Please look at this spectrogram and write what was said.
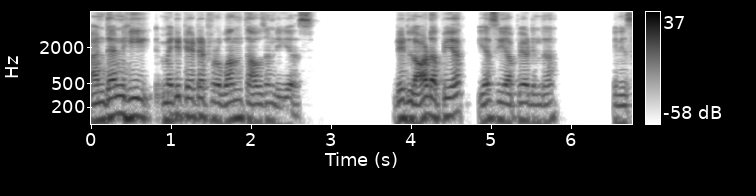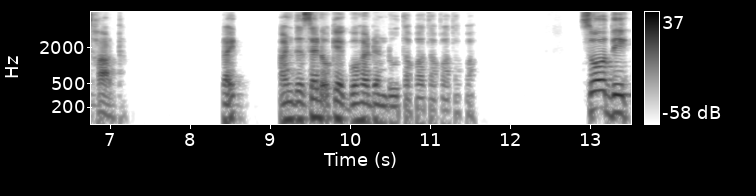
And then he meditated for 1000 years. Did Lord appear? Yes, he appeared in the in his heart. Right? And they said, okay, go ahead and do tapa, tapa, tapa. So the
